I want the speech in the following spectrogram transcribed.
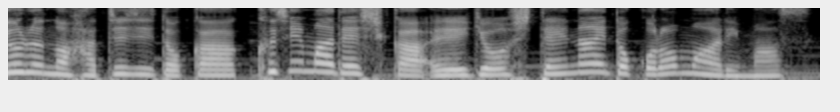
夜の8時とか9時までしか営業していないところもあります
